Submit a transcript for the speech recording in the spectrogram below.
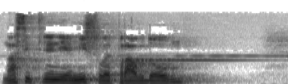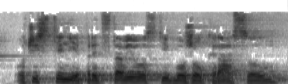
nasytnenie mysle pravdou, očistenie predstavivosti Božou krásou,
